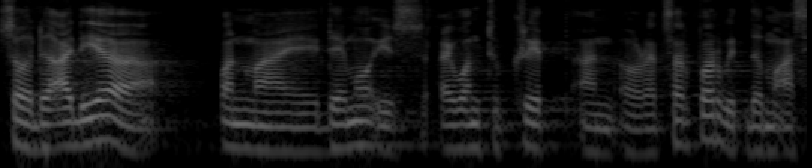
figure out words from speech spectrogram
So the idea on my demo is I want to create an a RAID server with the MAAS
